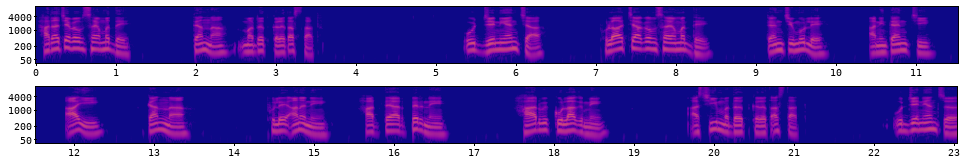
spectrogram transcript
हाराच्या व्यवसायामध्ये त्यांना मदत करत असतात. उज्जैन यांच्या फुलाच्या व्यवसायामध्ये त्यांची मुले आणि त्यांची आई त्यांना फुले आणणे हार तयार पेरणे हार विकू लागणे अशी मदत करत असतात. उज्जैन यांचं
